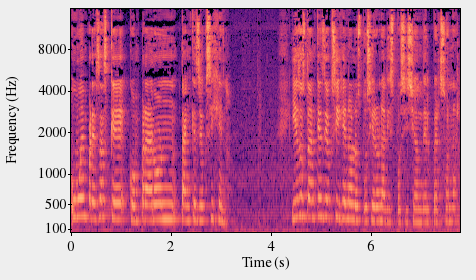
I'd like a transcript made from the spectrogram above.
hubo empresas que compraron tanques de oxígeno y esos tanques de oxígeno los pusieron a disposición del personal.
